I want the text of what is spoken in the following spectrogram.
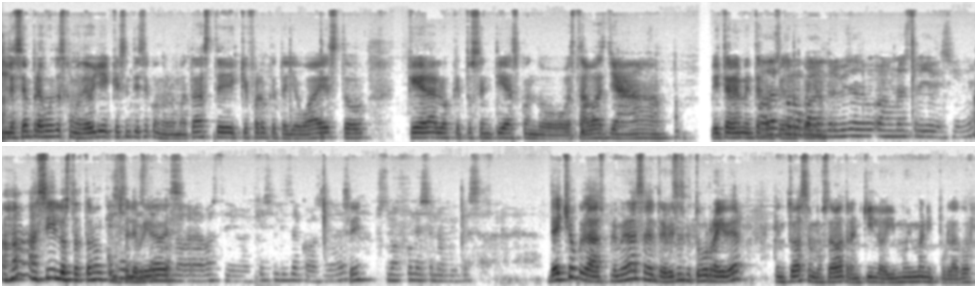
y le hacían preguntas como de, oye, ¿qué sentiste cuando lo mataste? ¿Qué fue lo que te llevó a esto? ¿Qué era lo que tú sentías cuando estabas ya literalmente O sea, es rompiendo como el cuando entrevistas a una estrella de cine. Ajá, así los trataban ¿Qué como celebridades. cuando grabaste? ¿Qué sentiste cuando? Sí. Pues no fue una escena muy pesada, la verdad. De hecho, las primeras entrevistas que tuvo Raider, en todas se mostraba tranquilo y muy manipulador.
